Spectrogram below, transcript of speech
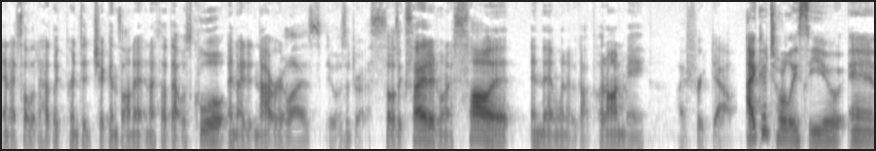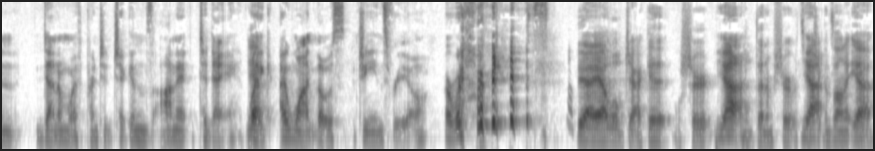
and I saw that it had like printed chickens on it, and I thought that was cool, and I did not realize it was a dress. So I was excited when I saw it, and then when it got put on me, I freaked out. I could totally see you in denim with printed chickens on it today. Yeah. Like, I want those jeans for you or whatever it is. Yeah, yeah, a little jacket, little shirt, Yeah. little denim shirt with some Yeah. chickens on it. Yeah,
